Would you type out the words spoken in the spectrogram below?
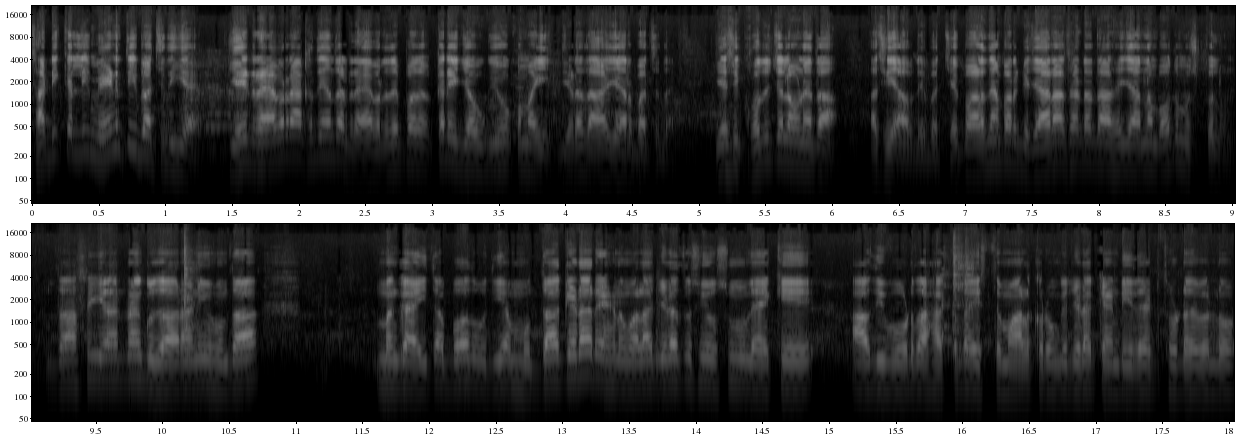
ਸਾਡੀ ਇਕੱਲੀ ਮਿਹਨਤ ਹੀ ਬਚਦੀ ਹੈ। ਜੇ ਡਰਾਈਵਰ ਰੱਖਦੇ ਆ ਤਾਂ ਡਰਾਈਵਰ ਦੇ ਪ- ਘਰੇ ਜਾਊਗੀ ਉਹ ਕਮਾਈ, ਜਿਹੜਾ 10000 ਬਚਦਾ। ਜੇ ਅਸੀਂ ਖੁਦ ਚਲਾਉਣੇ ਤਾਂ ਅਸੀਂ ਆਪਦੇ ਬੱਚੇ ਪਾਲਦੇ ਆ, ਪਰ ਗੁਜ਼ਾਰਾ ਸਾਡਾ 10000 ਨਾਲ ਬਹੁਤ ਮੁਸ਼ਕਲ ਹੁੰਦਾ। 10000 ਨਾਲ ਗੁਜ਼ਾਰਾ ਨਹੀਂ ਹੁੰਦਾ। ਮਹਿੰਗਾਈ ਤਾਂ ਬਹੁਤ ਵਧੀਆ। ਮੁੱਦਾ ਕਿਹੜਾ ਰਹਿਣ ਵਾਲਾ? ਜਿਹੜਾ ਤੁਸੀਂ ਉਸ ਨੂੰ ਲੈ ਕੇ ਆਪਦੀ ਵੋਟ ਦਾ ਹੱਕ ਦਾ ਇਸਤੇਮਾਲ ਕਰੋਗੇ, ਜਿਹੜਾ ਕੈਂਡੀਡੇਟ ਤੁਹਾਡੇ ਵੱਲੋਂ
